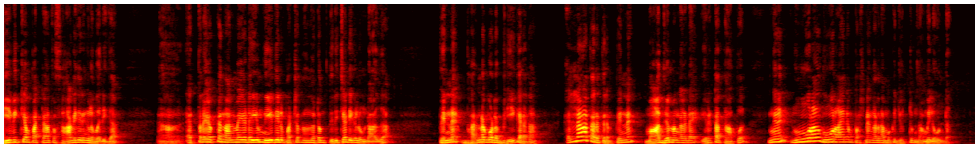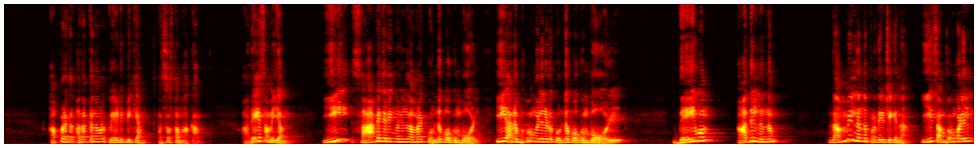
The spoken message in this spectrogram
ജീവിക്കാൻ പറ്റാത്ത സാഹചര്യങ്ങൾ വരിക എത്രയൊക്കെ നന്മയുടെയും നീതിയുടെ പക്ഷത്ത് നിന്നിട്ടും തിരിച്ചടികൾ ഉണ്ടാകുക. പിന്നെ ഭരണകൂട ഭീകരത എല്ലാ തരത്തിലും. പിന്നെ മാധ്യമങ്ങളുടെ ഇരട്ടത്താപ്പ്. ഇങ്ങനെ നൂറ് നൂറായിരം പ്രശ്നങ്ങൾ നമുക്ക് ചുറ്റും നമ്മിലുണ്ട്. അപ്പോഴൊക്കെ അതൊക്കെ നമ്മൾ പേടിപ്പിക്കാം അസ്വസ്ഥമാക്കാം. അതേസമയം ഈ സാഹചര്യങ്ങളിൽ നമ്മളെ കൊണ്ടുപോകുമ്പോൾ ഈ അനുഭവങ്ങളിലൂടെ കൊണ്ടുപോകുമ്പോൾ ദൈവം അതിൽ നിന്നും നമ്മിൽ നിന്ന് പ്രതീക്ഷിക്കുന്ന ഈ സംഭവങ്ങളിൽ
